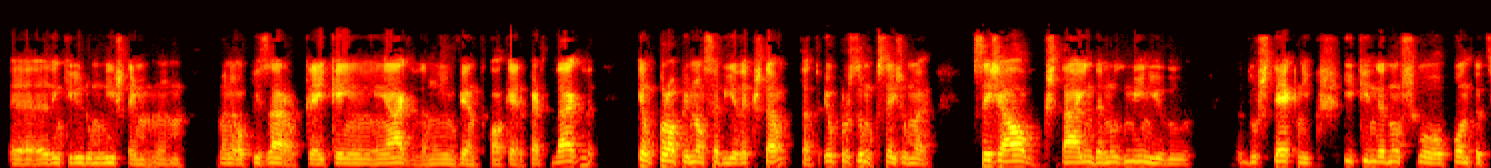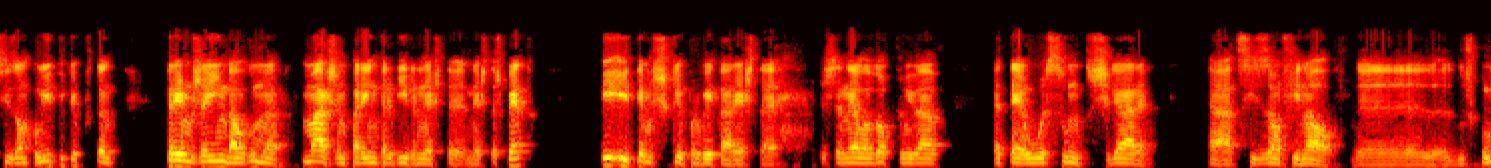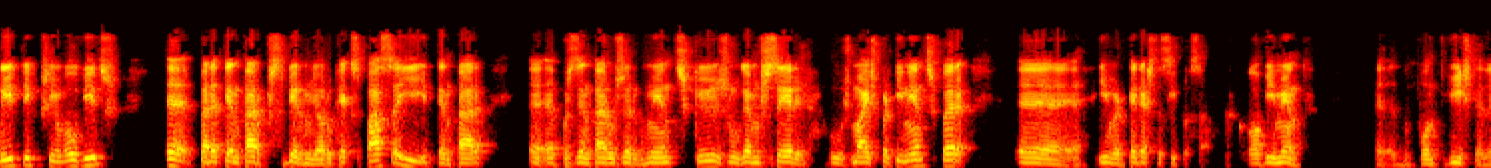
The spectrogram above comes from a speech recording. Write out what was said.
de inquirir o Ministro em, Manuel Pizarro, creio que em Águeda, num evento qualquer perto de Águeda, ele próprio não sabia da questão, portanto, eu presumo que seja, uma, seja algo que está ainda no domínio do, dos técnicos e que ainda não chegou ao ponto da decisão política, portanto, teremos ainda alguma margem para intervir neste, neste aspecto e, e temos que aproveitar esta janela de oportunidade até o assunto chegar à decisão final eh, dos políticos envolvidos eh, para tentar perceber melhor o que é que se passa e tentar eh, apresentar os argumentos que julgamos ser os mais pertinentes para inverter esta situação. obviamente, do ponto de vista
